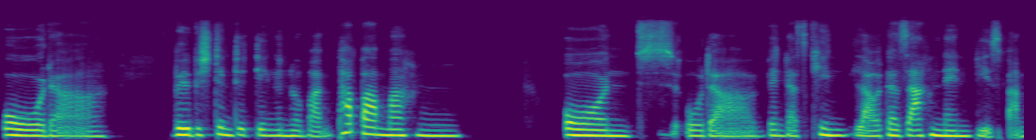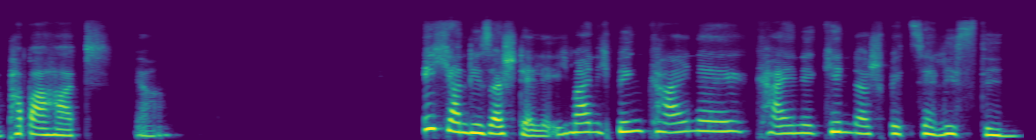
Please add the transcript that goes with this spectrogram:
oder will bestimmte Dinge nur beim Papa machen und oder wenn das Kind lauter Sachen nennt, die es beim Papa hat, ja. Ich an dieser Stelle, ich meine, ich bin keine keine Kinderspezialistin,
